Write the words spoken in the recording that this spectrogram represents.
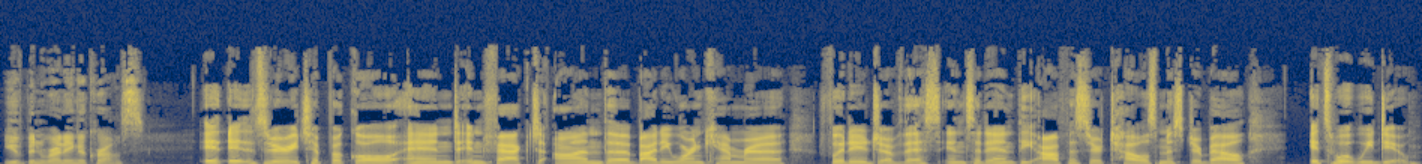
you've been running across? It is very typical. And in fact, on the body worn camera footage of this incident, the officer tells Mr. Bell, it's what we do.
